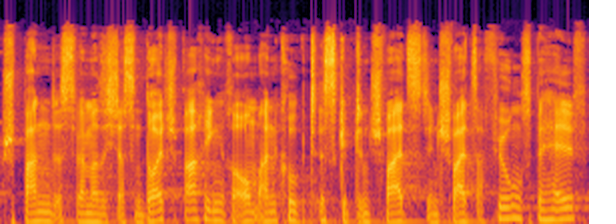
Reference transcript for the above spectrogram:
Spannend ist, wenn man sich das im deutschsprachigen Raum anguckt, es gibt in Schweiz den Schweizer Führungsbehelf,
